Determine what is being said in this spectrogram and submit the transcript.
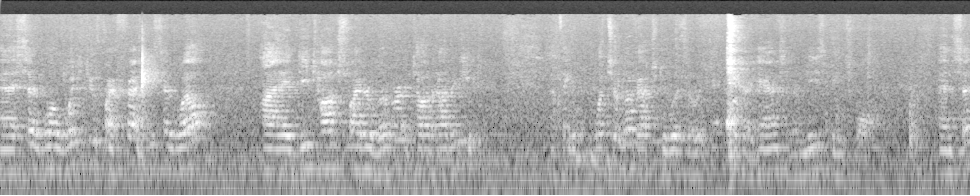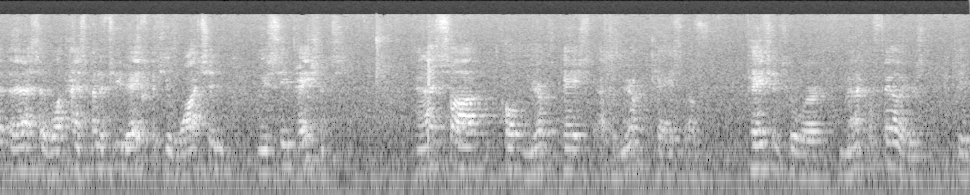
and I said, well, what did you do for my friend? He said, well, I detoxified her liver and taught her how to eat. I think, what's her liver have to do with her, with her hands and her knees being swollen? And so, then I said, well, can I spend a few days with you watching you see patients? And I saw, quote, miracle case after miracle case of patients who were medical failures being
